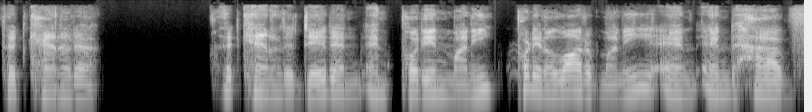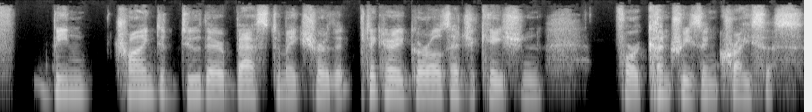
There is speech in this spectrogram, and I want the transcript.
that Canada that Canada did and and put in money, put in a lot of money and and have been trying to do their best to make sure that particularly girls' education for countries in crisis,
